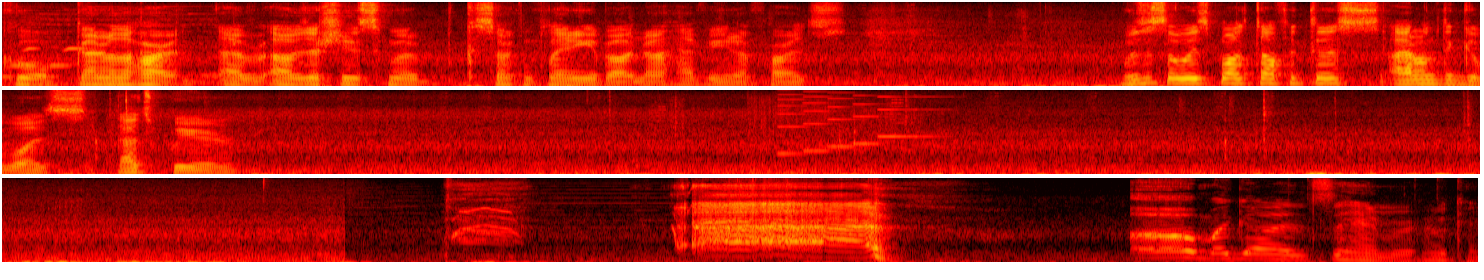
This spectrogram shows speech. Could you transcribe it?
Cool, got another heart. I, I was actually just gonna start complaining about not having enough hearts. Was this always blocked off like this? I don't think it was. That's weird. oh my god, it's the hammer. Okay.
